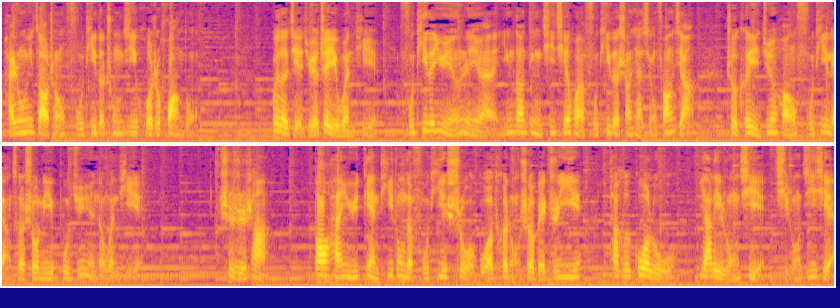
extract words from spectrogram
还容易造成扶梯的冲击或是晃动。为了解决这一问题，扶梯的运营人员应当定期切换扶梯的上下行方向。这可以均衡扶梯两侧受力不均匀的问题。事实上，包含于电梯中的扶梯是我国特种设备之一，它和锅炉、压力容器、起重机械、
